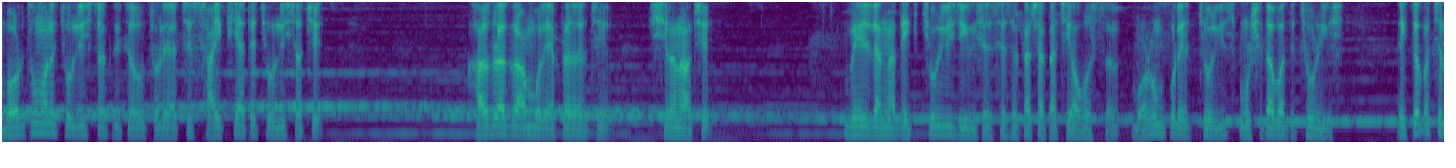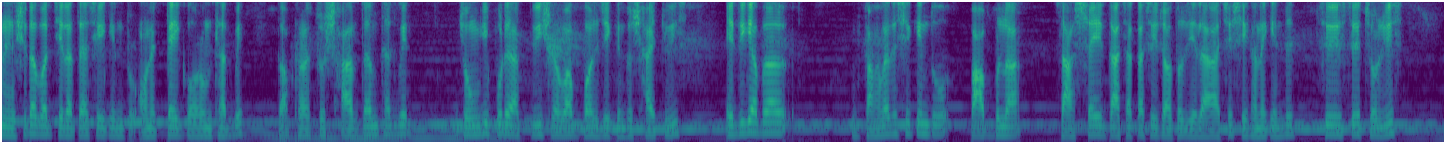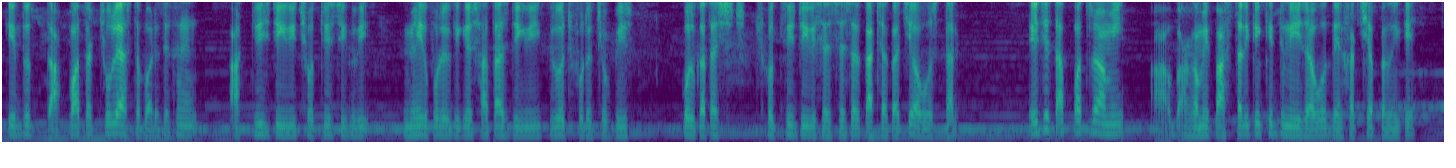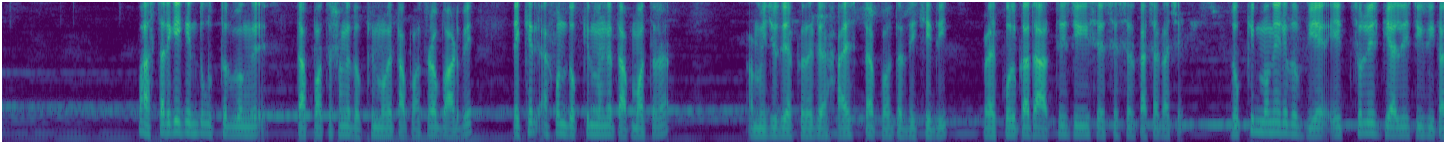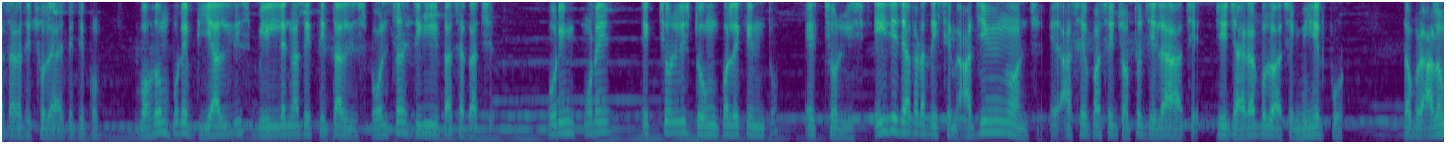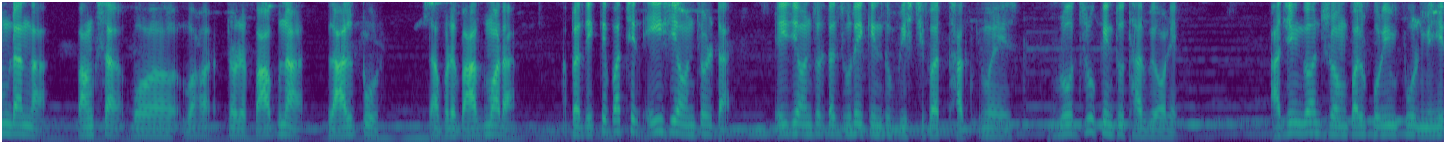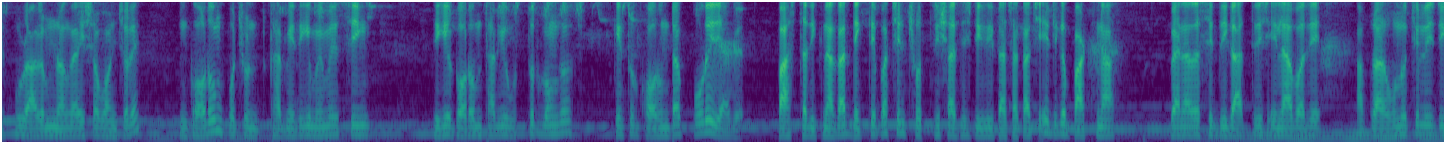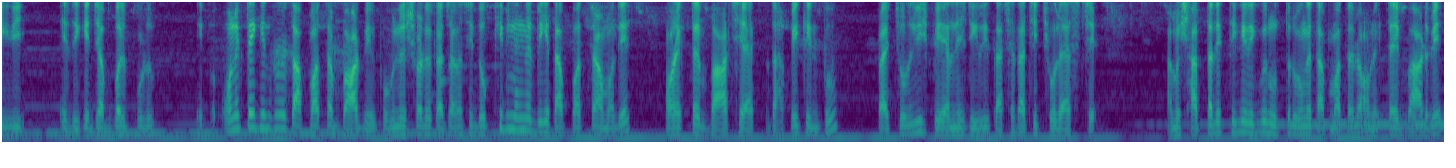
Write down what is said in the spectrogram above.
বর্ধমানে চল্লিশ ডিগ্রি চলে যাচ্ছে। সাইথিয়াতে চল্লিশ আছে। খাগড়া গ্রাম বলে একটা আছে, সেখানে আছে। বেলডাঙ্গাতে চল্লিশ ডিগ্রি সেলসিয়াসের কাছাকাছি অবস্থান বহরমপুরে চল্লিশ, মুর্শিদাবাদে চল্লিশ। দেখতে পাচ্ছেন, মুর্শিদাবাদ জেলাতে আছে কিন্তু অনেকটাই গরম থাকবে। তো আপনারা একটু সাবধান থাকবেন। জঙ্গিপুরে আটত্রিশ, নবাবগঞ্জে কিন্তু সাঁত্রিশ এদিকে আপনার বাংলাদেশে কিন্তু পাবনা, রাজশাহীর কাছাকাছি যত জেলা আছে, সেখানে কিন্তু তিরিশ থেকে চল্লিশ কিন্তু তাপমাত্রা চলে আসতে পারে। দেখুন আটত্রিশ ডিগ্রি, ছত্রিশ ডিগ্রি, মেহেরপুরের দিকে সাতাশ ডিগ্রি ফিরোজপুরে চব্বিশ, কলকাতায় ছত্রিশ ডিগ্রি সেলসিয়াসের কাছাকাছি অবস্থান। এই যে তাপমাত্রা আমি আগামী পাঁচ তারিখে কিন্তু নিয়ে যাব, দেখাচ্ছি আপনাদেরকে। পাঁচ তারিখে কিন্তু উত্তরবঙ্গের তাপমাত্রার সঙ্গে দক্ষিণবঙ্গের তাপমাত্রা বাড়বে। দেখেন এখন দক্ষিণবঙ্গের তাপমাত্রা আমি যদি আপনাদেরকে হাইস্ট তাপমাত্রা দেখিয়ে দিই, প্রায় কলকাতা আটত্রিশ ডিগ্রি সেলসিয়াসের কাছাকাছি, দক্ষিণবঙ্গে কিন্তু একচল্লিশ বিয়াল্লিশ ডিগ্রি কাছাকাছি চলে আসবে। দেখুন, বহরমপুরে বিয়াল্লিশ, বেলডাঙ্গাতে তেতাল্লিশ, পঞ্চাশ ডিগ্রির কাছাকাছি, করিমপুরে একচল্লিশ, ডোমকলে কিন্তু একচল্লিশ। এই যে জায়গাটা দেখছেন, আজিমগঞ্জ এর আশেপাশে যত জেলা আছে, যে জায়গাগুলো আছে, মেহেরপুর, তারপরে আলমডাঙ্গা ব- তারপরে পাবনা, লালপুর, তারপরে বাগমারা, আপনারা দেখতে পাচ্ছেন এই যে অঞ্চলটা এই যে অঞ্চলটা জুড়ে কিন্তু বৃষ্টিপাত থাকবে মানে রৌদ্র কিন্তু থাকবে অনেক। আজিমগঞ্জ, রংপাল, করিমপুর, মেহেরপুর, আলমডাঙ্গা এইসব অঞ্চলে গরম প্রচণ্ড থাকবে। এদিকে মেমের সিং দিকে গরম থাকবে। উত্তরবঙ্গ কিন্তু গরমটা পড়ে যাবে। পাঁচ তারিখ নাগাদ দেখতে পাচ্ছেন ছত্রিশ আটত্রিশ ডিগ্রি কাছাকাছি। এদিকে পাটনা বেনারসের দিকে আটত্রিশ, এলাহাবাদে আপনার উনচল্লিশ ডিগ্রি। এদিকে জব্বলপুর অনেকটাই কিন্তু তাপমাত্রা বাড়বে। ভুবনেশ্বরের কাছাকাছি। দক্ষিণবঙ্গের দিকে তাপমাত্রা আমাদের অনেকটাই বাড়ছে। এক ধাপে কিন্তু প্রায় চল্লিশ বিয়াল্লিশ ডিগ্রির কাছাকাছি চলে আসছে। আমি সাত তারিখ থেকে দেখবেন উত্তরবঙ্গের তাপমাত্রাটা অনেকটাই বাড়বে।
